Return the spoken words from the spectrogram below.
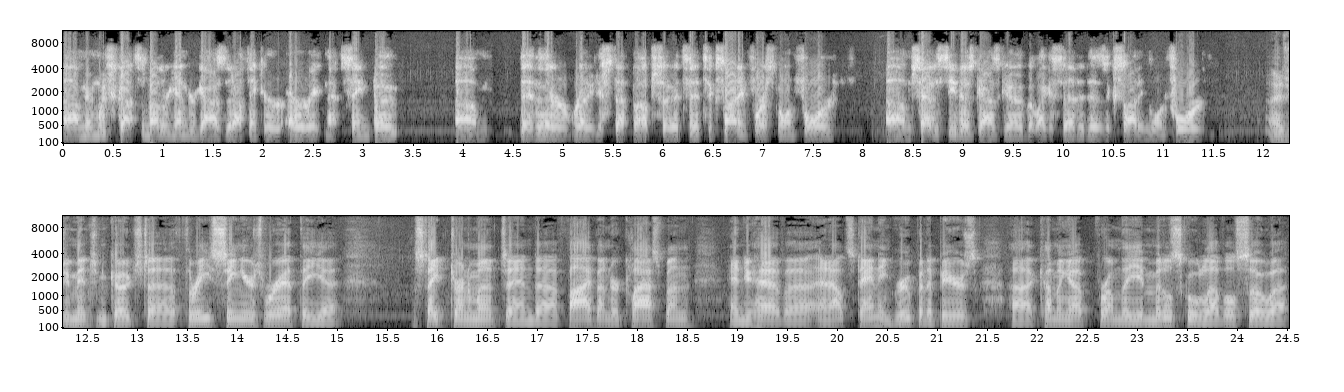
Um, and we've got some other younger guys that I think are, are in that same boat. Um, that they're ready to step up. So it's it's exciting for us going forward. Um, sad to see those guys go, but like I said, it is exciting going forward. As you mentioned, Coach, uh, three seniors were at the uh, state tournament and uh, five underclassmen, and you have uh, an outstanding group, it appears, uh, coming up from the middle school level. So, uh,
